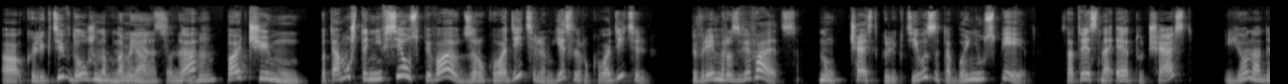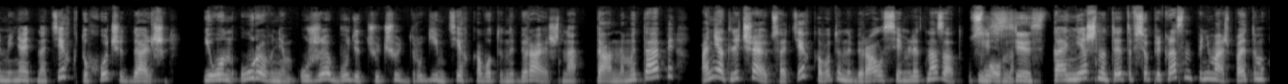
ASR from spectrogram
э, коллектив должен обновляться. Поменяться, Да? да. Мгм. Почему? Потому что не все успевают за руководителем, если руководитель время развивается. Ну, часть коллектива за тобой не успеет. Соответственно, эту часть, ее надо менять на тех, кто хочет дальше. И он уровнем уже будет чуть-чуть другим. Тех, кого ты набираешь на данном этапе, они отличаются от тех, кого ты набирала 7 лет назад, условно. Конечно, ты это все прекрасно понимаешь. Поэтому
